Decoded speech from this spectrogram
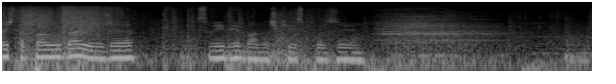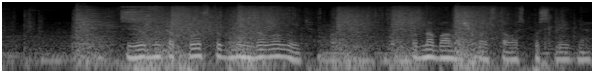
Бачите, пару ударів вже свої дві баночки использую. Ее ж не так просто, блин, завалить. Одна баночка осталась последняя.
